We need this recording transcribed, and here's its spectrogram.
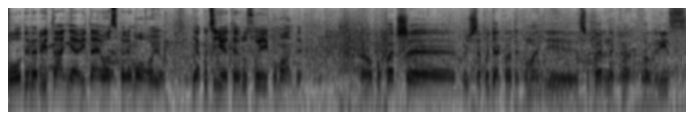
Володимир, вітання. Вітаємо вас з перемогою. Як оцінюєте гру своєї команди? Ну, По-перше, хочеться подякувати команді суперника Лавгріз.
